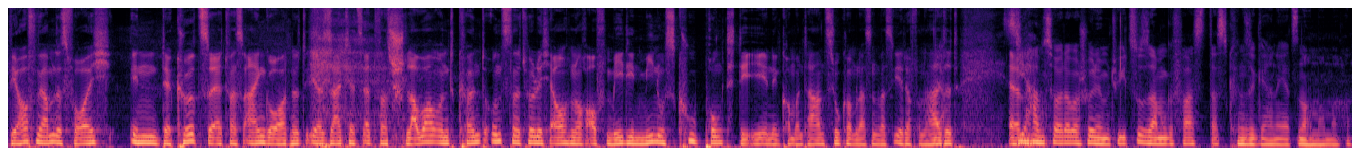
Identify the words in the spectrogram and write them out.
Wir hoffen, wir haben das für euch in der Kürze etwas eingeordnet. Ihr seid jetzt etwas schlauer und könnt uns natürlich auch noch auf medien-q.de in den Kommentaren zukommen lassen, was ihr davon haltet. Sie Ähm, haben es heute aber schön im Tweet zusammengefasst. Das können Sie gerne jetzt nochmal machen.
